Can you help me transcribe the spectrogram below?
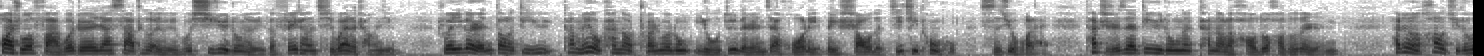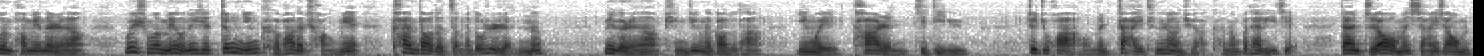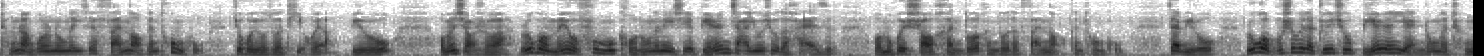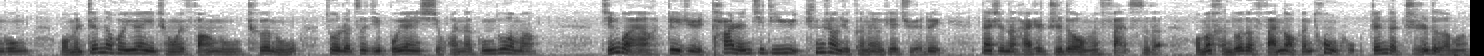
话说，法国哲学家萨特有一部戏剧中有一个非常奇怪的场景，说一个人到了地狱，他没有看到传说中有罪的人在火里被烧得极其痛苦，死去活来，他只是在地狱中呢看到了好多好多的人，他就很好奇地问旁边的人啊，为什么没有那些狰狞可怕的场面，看到的怎么都是人呢？那个人啊平静地告诉他，因为他人即地狱。这句话我们乍一听上去啊，可能不太理解。但只要我们想一想，我们成长过程中的一些烦恼跟痛苦，就会有所体会了。比如，我们小时候啊，如果没有父母口中的那些别人家优秀的孩子，我们会少很多很多的烦恼跟痛苦。再比如，如果不是为了追求别人眼中的成功，我们真的会愿意成为房奴、车奴，做着自己不愿意喜欢的工作吗？尽管啊，这句“他人即地狱”听上去可能有些绝对，但是呢，还是值得我们反思的。我们很多的烦恼跟痛苦，真的值得吗？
